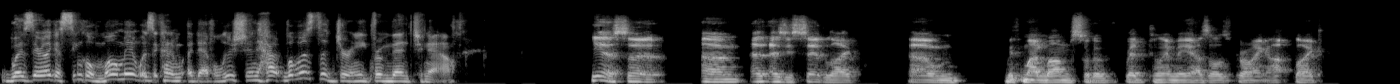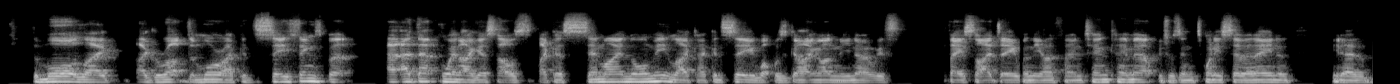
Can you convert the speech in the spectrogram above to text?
Was there like a single moment? Was it kind of an evolution? How what was the journey from then to now? Yeah, so um, as you said, like um, with my mum sort of red pilling me as I was growing up, like the more like I grew up, the more I could see things. But at, at that point, I guess I was like a semi normie. Like I could see what was going on, you know, with Face ID when the iPhone 10 came out, which was in 2017, and you know,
